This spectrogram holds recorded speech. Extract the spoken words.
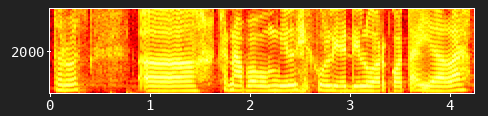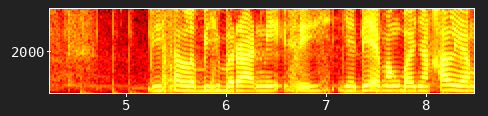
Terus uh, kenapa memilih kuliah di luar kota? Ialah bisa lebih berani sih. Jadi emang banyak hal yang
